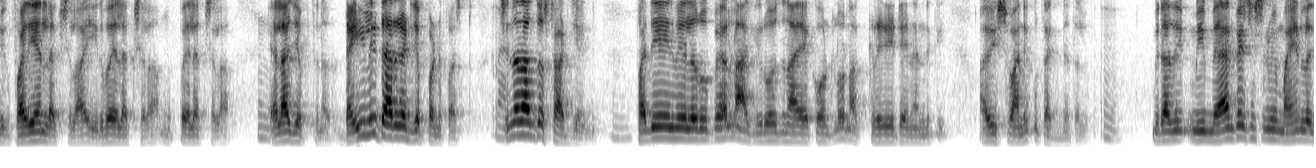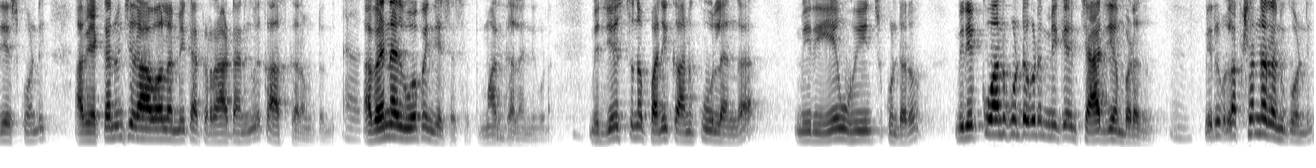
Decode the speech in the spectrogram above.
మీకు పదిహేను లక్షల ఇరవై లక్షల ముప్పై లక్షల ఎలా చెప్తున్నారు? డైలీ టార్గెట్ చెప్పండి ఫస్ట్. చిన్నదాంతో స్టార్ట్ చేయండి. పదిహేను వేల రూపాయలు నాకు ఈరోజు నా అకౌంట్లో నాకు క్రెడిట్ అయినందుకు ఆ విశ్వానికి కృతజ్ఞతలు. మీరు అది మీ మేనిఫెస్టేషన్ మీ మైండ్లో చేసుకోండి. అవి ఎక్కడి నుంచి రావాలో మీకు అక్కడ రావడానికి మీకు ఆస్కారం ఉంటుంది. అవన్నీ అది ఓపెన్ చేసేస్తుంది మార్గాలన్నీ కూడా. మీరు చేస్తున్న పనికి అనుకూలంగా మీరు ఏం ఊహించుకుంటారో మీరు ఎక్కువ అనుకుంటే కూడా మీకేం ఛార్జ్ ఏం పడదు. మీరు లక్షన్నర అనుకోండి.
